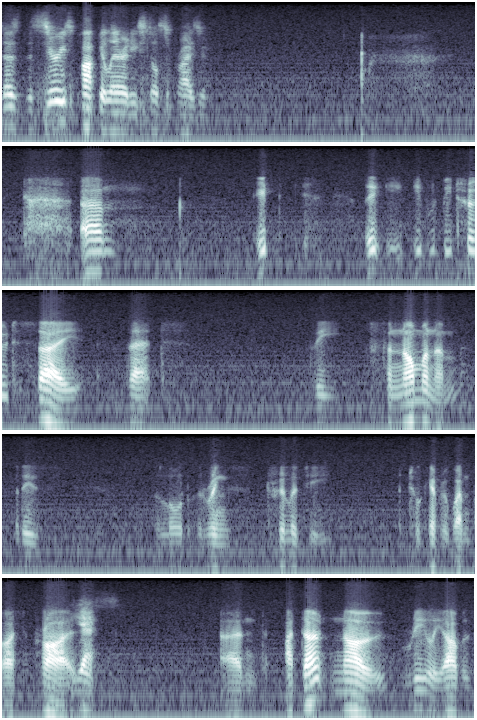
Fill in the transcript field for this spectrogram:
does the series' popularity still surprise you? Um, it, it it would be true to say that the phenomenon that is the Lord of the Rings trilogy took everyone by surprise. Yes. and I don't know really. I was,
